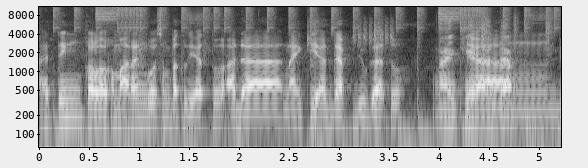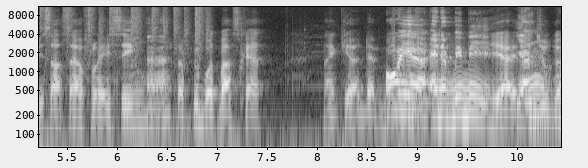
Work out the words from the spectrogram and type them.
I think kalau kemarin gue sempat lihat tuh ada Nike Adapt juga tuh. Nike yang Adapt. bisa self lacing Heeh. tapi buat basket. Nike Adapt Oh BB. iya, Adapt BB. Iya, itu yang juga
